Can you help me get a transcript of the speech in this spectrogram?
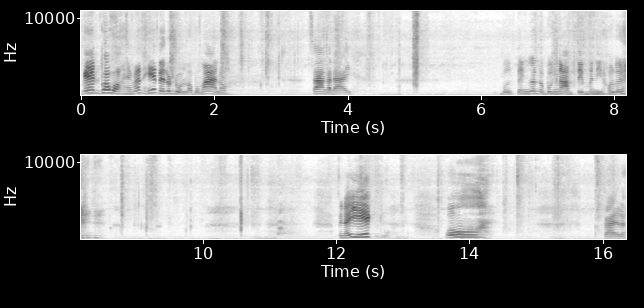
แม่นพ่อบอกให้มาเทศแต่โดนๆเราบ่มาเนาะสร้างก็ได้ เบิกแต่เงินเอาเบิกน้ำเต็มมันนี่เขาเลย ไปไหนอีก โอ้ยตายละ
